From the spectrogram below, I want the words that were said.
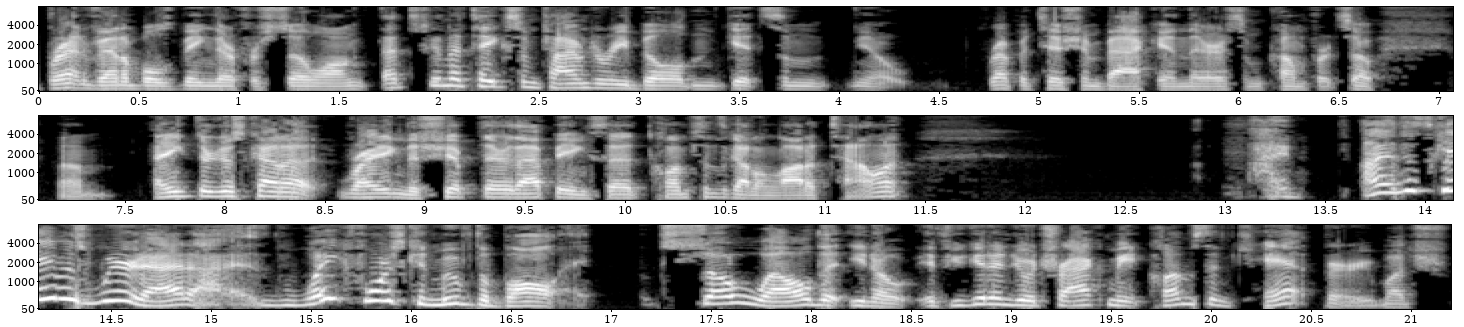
Brent Venables being there for so long, that's going to take some time to rebuild and get some, you know, repetition back in there, some comfort. So um, I think they're just kind of riding the ship there. That being said, Clemson's got a lot of talent. I, I this game is weird. Ad. I, Wake Forest can move the ball so well that you know if you get into a track meet, Clemson can't very much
